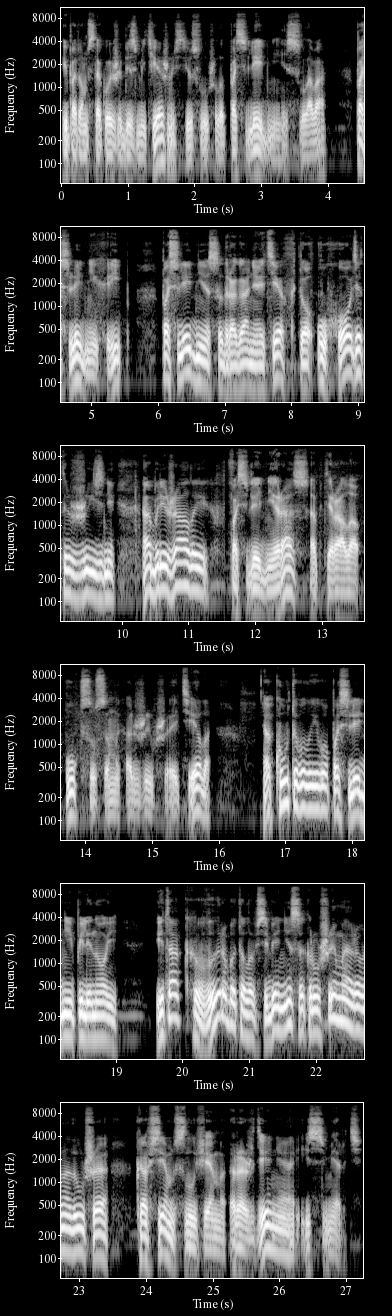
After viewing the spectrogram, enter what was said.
и потом с такой же безмятежностью слушала последние слова, последний хрип, последнее содрогание тех, кто уходит из жизни, обрежала их в последний раз, обтирала уксусом их отжившее тело, окутывала его последней пеленой и так выработала в себе несокрушимое равнодушие ко всем случаям рождения и смерти.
